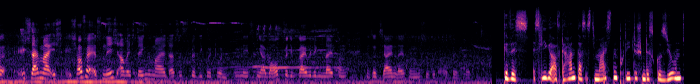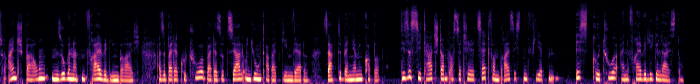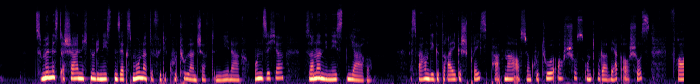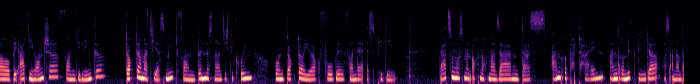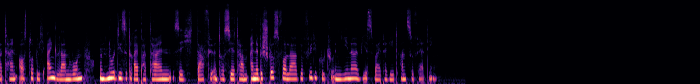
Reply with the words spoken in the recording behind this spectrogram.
ich sag mal, ich, ich hoffe es nicht, aber ich denke mal, dass es für die Kultur im nächsten Jahr überhaupt für die freiwilligen Leistungen, die sozialen Leistungen nicht so gut aussehen wird. Gewiss, es liege auf der Hand, dass es die meisten politischen Diskussionen zur Einsparung im sogenannten Freiwilligenbereich, also bei der Kultur, bei der Sozial- und Jugendarbeit geben werde, sagte Benjamin Koppe. Dieses Zitat stammt aus der TLZ vom 30.04. Ist Kultur eine freiwillige Leistung? Zumindest erscheinen nicht nur die nächsten sechs Monate für die Kulturlandschaft in Jena unsicher, sondern die nächsten Jahre. Das waren die drei Gesprächspartner aus dem Kulturausschuss und oder Werkausschuss, Frau Beate Jonscher von Die Linke, Dr. Matthias Miet von Bündnis 90 Die Grünen und Dr. Jörg Vogel von der SPD. Dazu muss man auch noch mal sagen, dass andere Parteien, andere Mitglieder aus anderen Parteien ausdrücklich eingeladen wurden und nur diese drei Parteien sich dafür interessiert haben, eine Beschlussvorlage für die Kultur in Jena, wie es weitergeht, anzufertigen.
